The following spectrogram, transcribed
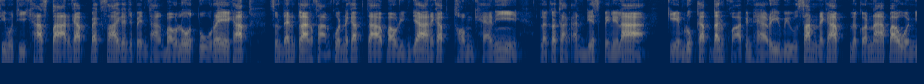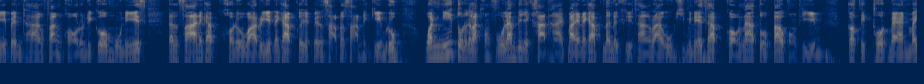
ทิโมธีคาสตานครับ แบ็กซ้ายก็จะเป็นทางเบาโลตูเร่ครับ ส่วนแดนกลาง 3 คนนะครับ จาเปาลินยานะครับ ทอมแคนนี่ แล้วก็ทางอันเดียสเปเรล่า เกมรุกครับด้านขวาเป็นแฮร์รี่วิลสันนะครับแล้วก็หน้าเป้าวันนี้เป็นทางฝั่งของโรดิโกมูนิสด้านซ้ายนะครับคอโดวาริสนะครับก็จะเป็นสามประสานในเกมรุก วันนี้ตัวหลักของฟูลแลมที่จะขาดหายไปนะครับนั่นก็คือทางราอูคิมิเนสครับกองหน้าตัวเป้าของทีม ก็ติดโทษแบนไม่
